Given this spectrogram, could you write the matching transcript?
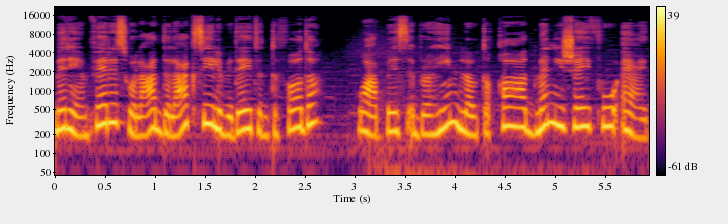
مريم فارس والعد العكسي لبداية انتفاضة وعباس إبراهيم لو تقاعد من شايفه قاعد.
